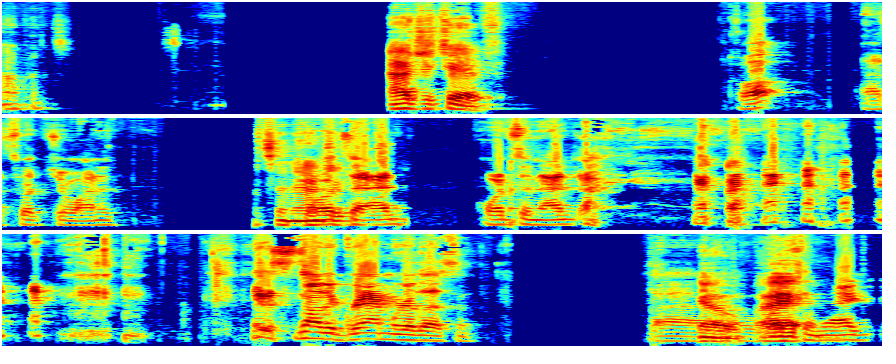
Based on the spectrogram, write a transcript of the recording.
happens. Adjective. Oh, that's what you wanted. What's an So what's adjective? ad? What's an ad? it's not a grammar lesson. Uh, No, what's I- an ad-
